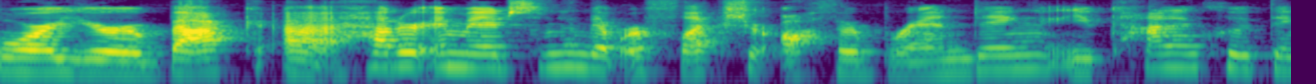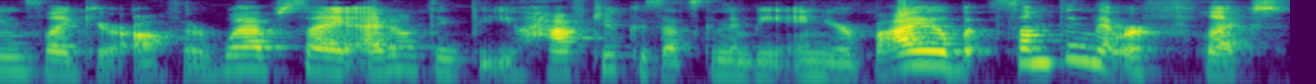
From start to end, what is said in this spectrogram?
For your back uh, header image, something that reflects your author branding, you can include things like your author website. I don't think that you have to because that's going to be in your bio, but something that reflects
